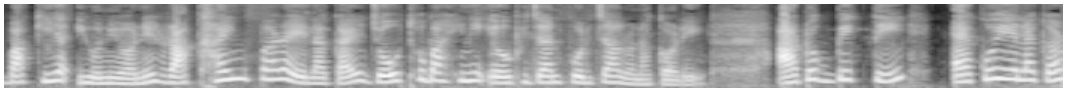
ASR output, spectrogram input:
বাকিয়া ইউনিয়নের রাখাইনপাড়া এলাকায় যৌথ বাহিনী এ অভিযান পরিচালনা করে। আটক ব্যক্তি একই এলাকার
